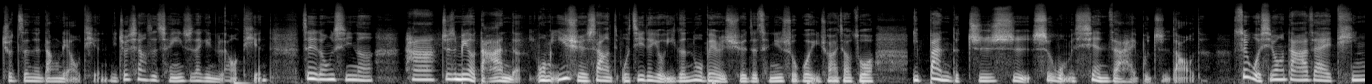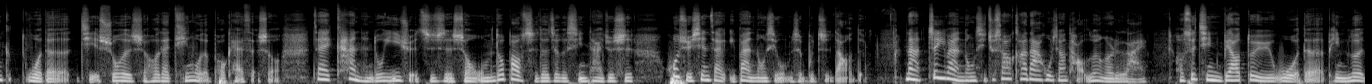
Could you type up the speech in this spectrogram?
就真的当聊天，你就像是陈医师在跟你聊天。这些东西呢，它就是没有答案的。我们医学上，我记得有一个诺贝尔学者曾经说过一句话，叫做“一半的知识是我们现在还不知道的”。所以，我希望大家在听我的解说的时候，在听我的 podcast 的时候，在看很多医学知识的时候，我们都保持着这个心态，就是或许现在有一半的东西我们是不知道的。那这一半的东西，就是要靠大家互相讨论而来。好，所以请你不要对于我的评论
